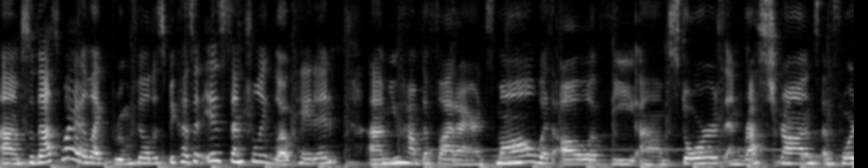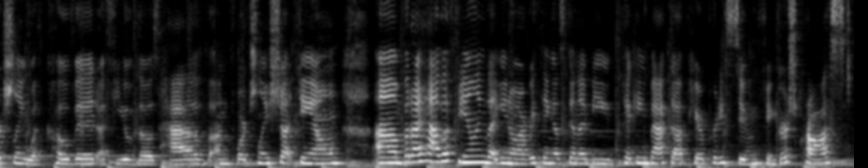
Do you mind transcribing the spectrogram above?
Um, so that's why I like Broomfield is because it is centrally located. Um, you have the Flatiron Mall with all of the um, stores and restaurants. Unfortunately, with COVID, a few of those have unfortunately shut down. Um, but I have a feeling that, you know, everything is going to be picking back up here pretty soon. Fingers crossed.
